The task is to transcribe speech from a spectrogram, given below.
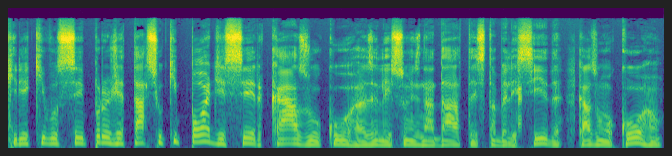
Queria que você projetasse o que pode ser caso ocorra as eleições na data estabelecida, caso não ocorram.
